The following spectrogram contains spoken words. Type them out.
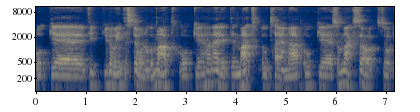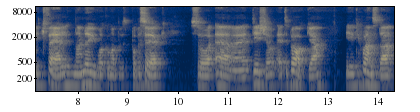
och eh, fick ju då inte stå någon match och eh, han är lite matchotränad och eh, som Max sa så ikväll när Nybro kommer på, på besök så är eh, Dischow är tillbaka i Kristianstad.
